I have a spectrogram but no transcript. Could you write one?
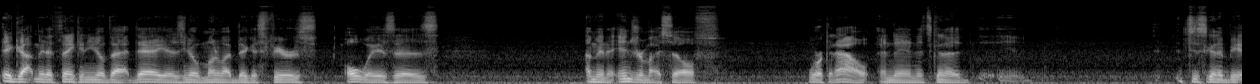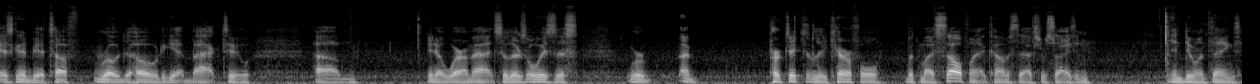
it got me to thinking, you know, that day is, you know, one of my biggest fears always is I'm going to injure myself working out, and then it's going to, it's just going to be, it's going to be a tough road to hoe to get back to, um, you know, where I'm at. So there's always this, we're, I'm particularly careful with myself when it comes to exercising and doing things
